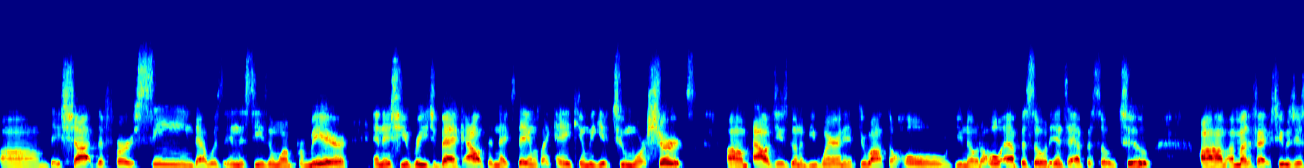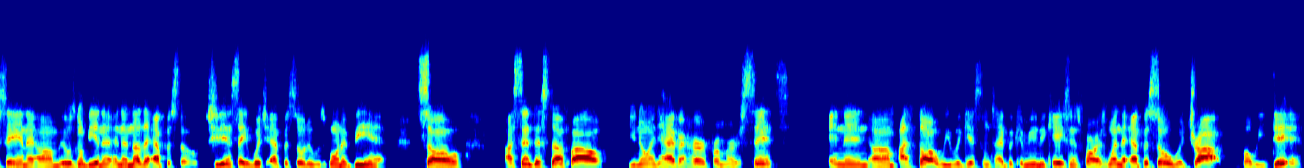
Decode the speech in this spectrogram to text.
Um, they shot the first scene that was in the season one premiere, and then she reached back out the next day and was like, "Hey, can we get two more shirts?" Um, is going to be wearing it throughout the whole, you know, the whole episode into episode two. Um, a matter of fact, she was just saying that um, it was going to be in, a, in another episode. She didn't say which episode it was going to be in. So I sent the stuff out, you know, and haven't heard from her since. And then um, I thought we would get some type of communication as far as when the episode would drop, but we didn't.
